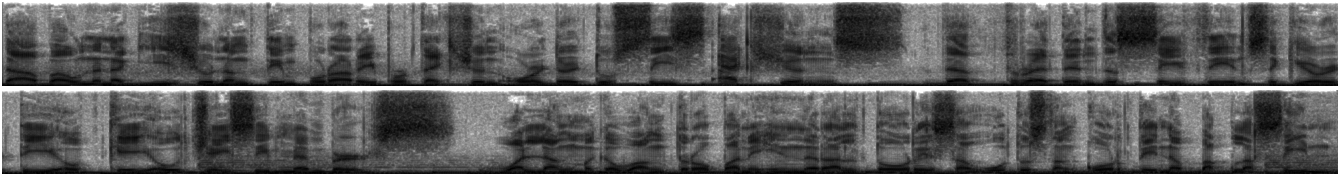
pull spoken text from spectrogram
Davao na nag-issue ng Temporary Protection Order to cease actions that threaten the safety and security of KOJC members. Walang magawang tropa ni General Torres sa utos ng korte na baklasin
